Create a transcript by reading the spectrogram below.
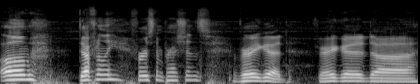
Um, definitely first impressions, very good. Very good, uh...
